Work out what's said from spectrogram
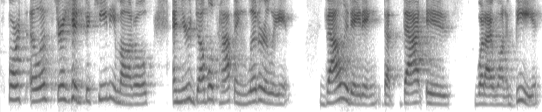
Sports Illustrated bikini models, and you're double tapping, literally validating that that is what I want to be,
